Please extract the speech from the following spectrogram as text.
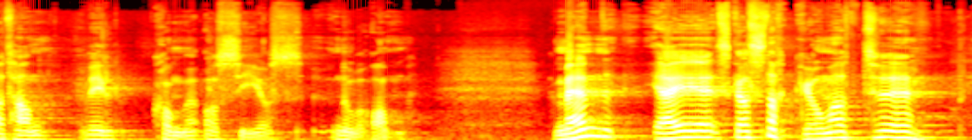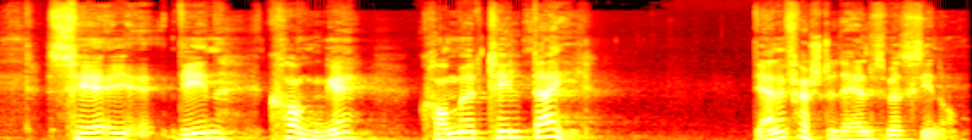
at han vil komme og si oss noe om. Men jeg skal snakke om at uh, se, din konge kommer til deg. Det er den første delen som jeg skal si noe om.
